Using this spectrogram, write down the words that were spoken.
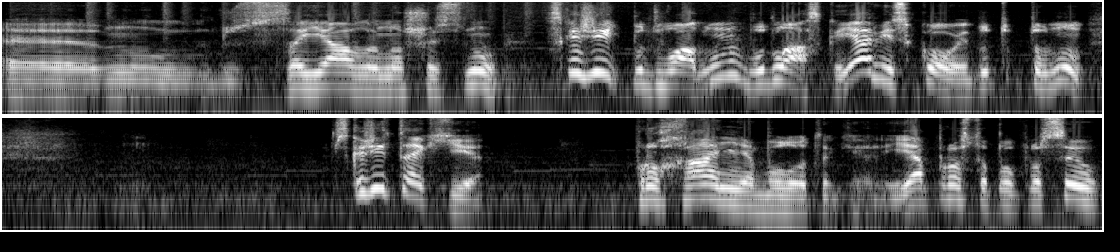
е, ну, заявлено щось. Ну, скажіть, будь, ну, будь ласка, я військовий. Ну, тобто, ну, скажіть так, як є. Прохання було таке. Я просто попросив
